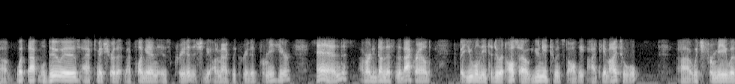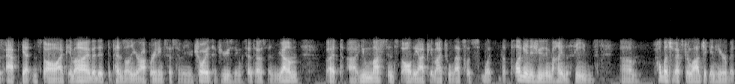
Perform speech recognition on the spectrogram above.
Um, what that will do is I have to make sure that my plugin is created. It should be automatically created for me here. And I've already done this in the background, but you will need to do it also. You need to install the IPMI tool, uh, which for me was apt-get install IPMI, but it depends on your operating system and your choice if you're using CentOS and Yum but uh, you must install the IPMI tool. That's what's, what the plugin is using behind the scenes. Um, a whole bunch of extra logic in here, but at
